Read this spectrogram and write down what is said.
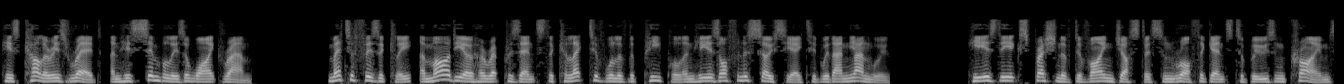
His color is red, and his symbol is a white ram. Metaphysically, Amadioha represents the collective will of the people and he is often associated with Anyanwu. He is the expression of divine justice and wrath against taboos and crimes,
